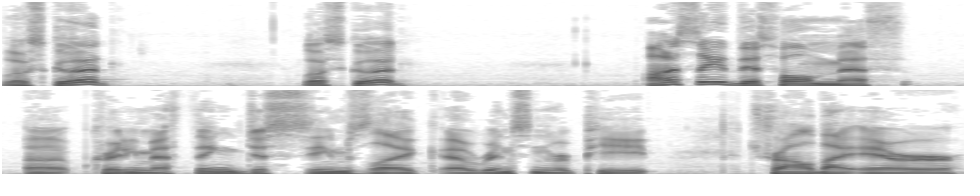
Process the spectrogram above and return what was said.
Looks good. Looks good. Honestly, this whole meth, uh, creating meth thing just seems like a rinse and repeat, trial by error,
